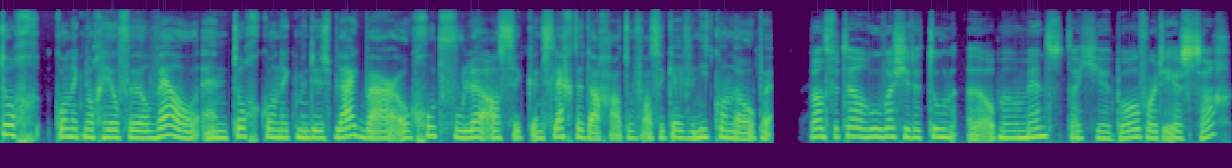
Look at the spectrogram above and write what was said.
toch kon ik nog heel veel wel. En toch kon ik me dus blijkbaar ook goed voelen als ik een slechte dag had of als ik even niet kon lopen. Want vertel, hoe was je er toen eh, op het moment dat je boven voor het eerst zag?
